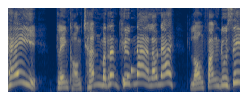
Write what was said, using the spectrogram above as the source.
เฮ้ย เพลงของฉันมันเริ่มคืบหน้าแล้วนะ ลองฟังดูสิ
